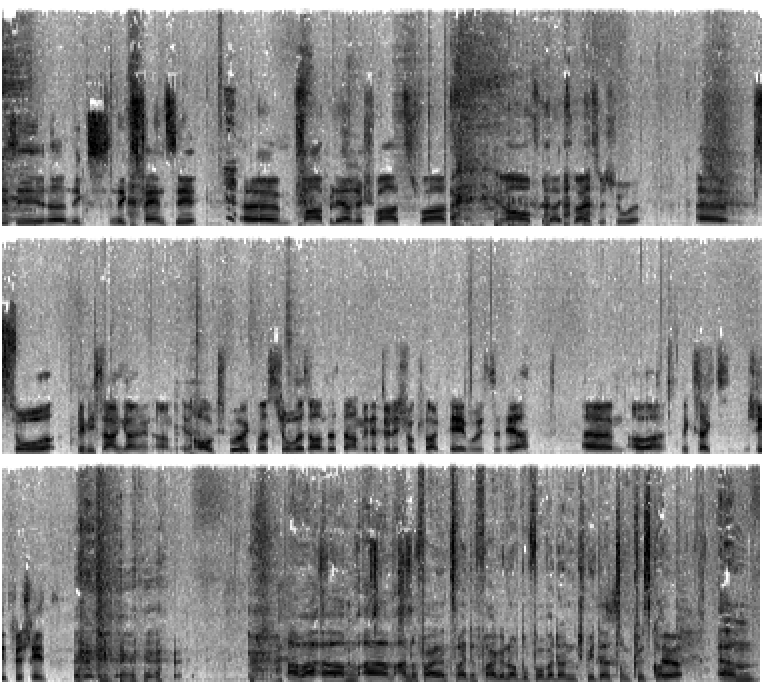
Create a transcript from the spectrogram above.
easy, äh, nix fancy, ähm, Farblehre, schwarz, schwarz, grau, vielleicht weiße Schuhe. Ähm, so bin ich angegangen. Ähm, in Augsburg war es schon was anderes. Da haben wir natürlich schon gefragt, hey, wo ist das her? Ähm, aber wie gesagt, Schritt für Schritt. Aber ähm, ähm, andere Frage, zweite Frage noch, bevor wir dann später zum Quiz kommen. Ja. Ähm,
